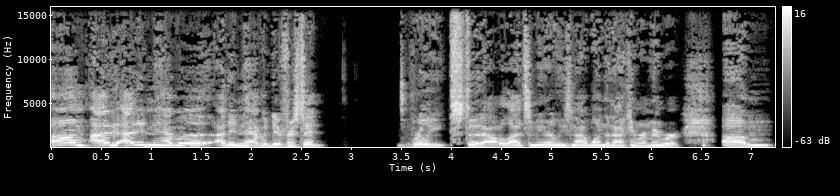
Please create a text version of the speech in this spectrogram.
Um, I, I didn't have a I didn't have a difference that really stood out a lot to me, or at least not one that I can remember. Um,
